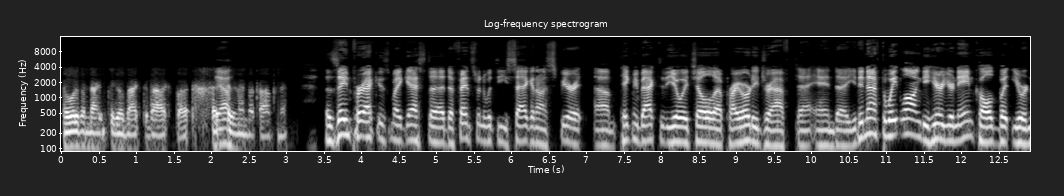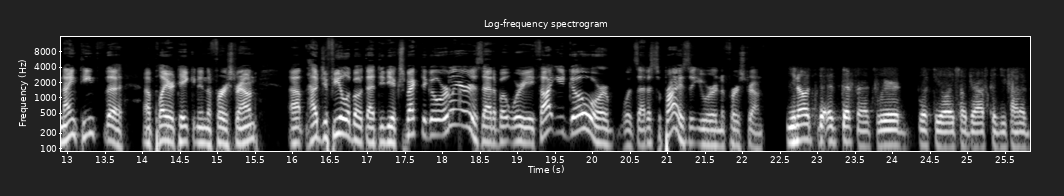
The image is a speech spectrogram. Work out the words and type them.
So it would have been nice to go back to back, but it yeah. didn't end up happening. Zayne Parekh is my guest, uh, defenseman with the Saginaw Spirit. Um, take me back to the OHL uh, priority draft, uh, and uh, you didn't have to wait long to hear your name called, but you were 19th the uh, player taken in the first round. Uh, how'd you feel about that? Did you expect to go earlier? Is that about where you thought you'd go, or was that a surprise that you were in the first round? You know, it's it's different. It's weird with the OHL draft because you kind of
